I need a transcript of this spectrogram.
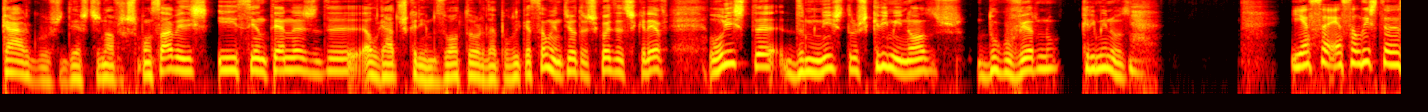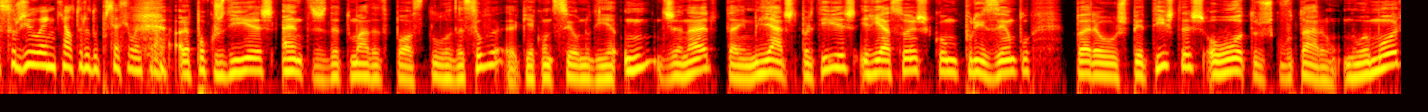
cargos destes novos responsáveis e centenas de alegados crimes. O autor da publicação, entre outras coisas, escreve lista de ministros criminosos do governo criminoso. E essa, essa lista surgiu em que altura do processo eleitoral? Ora, poucos dias antes da tomada de posse de Lula da Silva, eh, que aconteceu no dia 1 de janeiro, tem milhares de partilhas e reações, como, por exemplo, para os petistas ou outros que votaram no amor,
